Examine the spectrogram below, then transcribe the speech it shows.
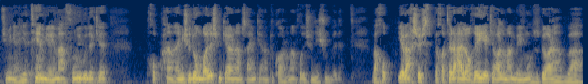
چی میگن یه تم یا یه مفهومی بوده که خب هم همیشه دنبالش می‌کردم سعی می‌کردم تو کار من خودشو نشون بده. و خب یه بخشش به خاطر علاقه ایه که حالا من به این موضوع دارم و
